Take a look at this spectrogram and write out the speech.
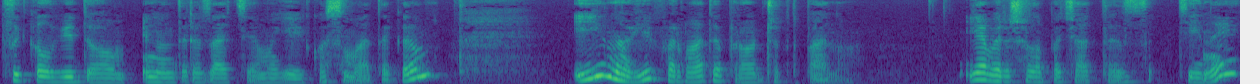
цикл відео інвентаризація моєї косметики і нові формати Project Pen. Я вирішила почати з тіней,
